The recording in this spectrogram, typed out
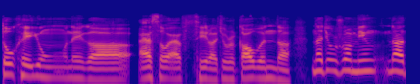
都可以用那个 SOFC 了，就是高温的，那就说明那。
